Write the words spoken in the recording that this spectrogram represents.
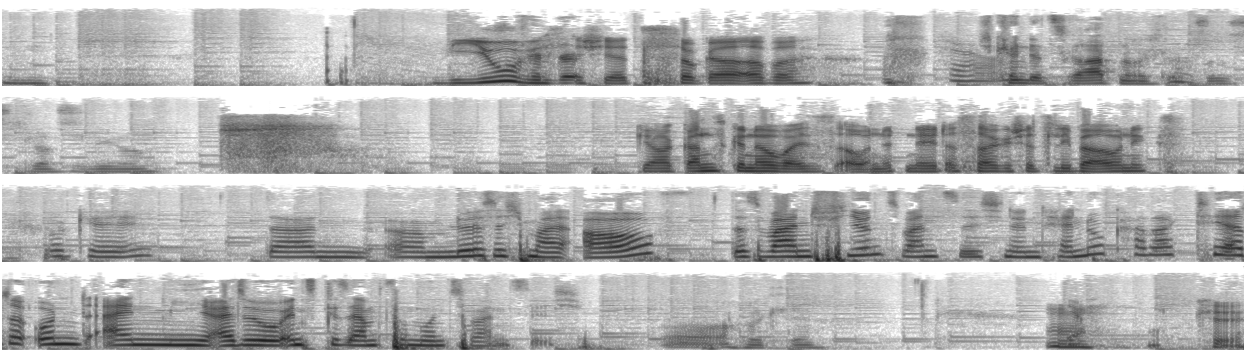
Hm. Wii U wüsste ich jetzt sogar, aber Ja. Ich könnte jetzt raten, aber ich lasse es. Ich lasse es lieber. ja, ganz genau weiß ich es auch nicht. Nee, das sage ich jetzt lieber auch nichts. Okay, dann ähm, löse ich mal auf. Das waren 24 Nintendo-Charaktere und ein Mi, also insgesamt 25. Oh, okay. Hm, Ja. Okay.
